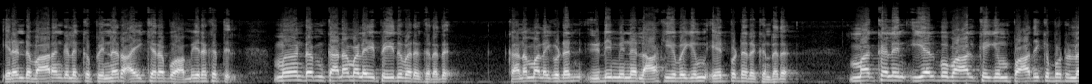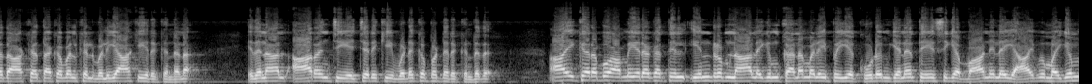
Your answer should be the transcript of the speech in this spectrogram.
இரண்டு வாரங்களுக்கு பின்னர் ஐக்கியரபு அமீரகத்தில் மீண்டும் கனமழை பெய்து வருகிறது. கனமழையுடன் இடிமின்னல் ஆகியவையும் ஏற்பட்டிருக்கின்றது. மக்களின் இயல்பு வாழ்க்கையும் பாதிக்கப்பட்டுள்ளதாக தகவல்கள் வெளியாகி இருக்கின்றன. இதனால் ஆரஞ்சு எச்சரிக்கை விடுக்கப்பட்டிருக்கின்றது. ஐக்கிய அரபு அமீரகத்தில் இன்றும் நாளையும் கனமழை பெய்யக்கூடும் என தேசிய வானிலை ஆய்வு மையம்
